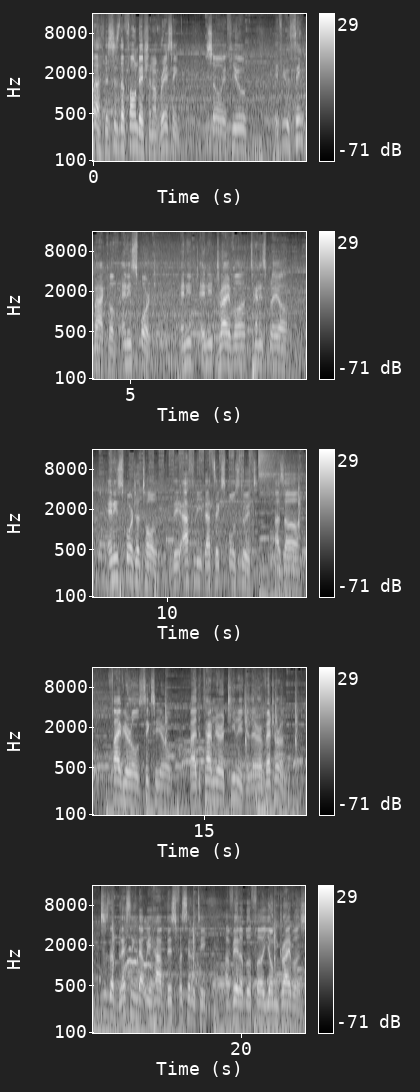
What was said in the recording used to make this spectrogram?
Well, this is the foundation of racing. So if you if you think back of any sport, any any driver, tennis player, any sport at all, the athlete that's exposed to it as a five-year-old, six-year-old, by the time they're a teenager, they're a veteran. This is a blessing that we have this facility available for young drivers.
